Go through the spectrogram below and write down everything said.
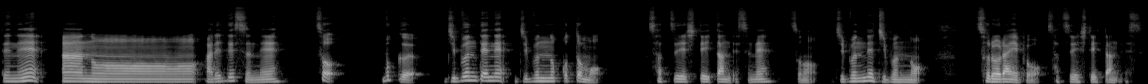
でね、あの、あれですね。そう、僕、自分でね、自分のことも撮影していたんですね。その、自分で自分のソロライブを撮影していたんです。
